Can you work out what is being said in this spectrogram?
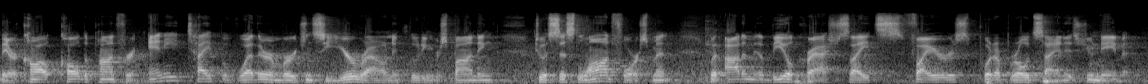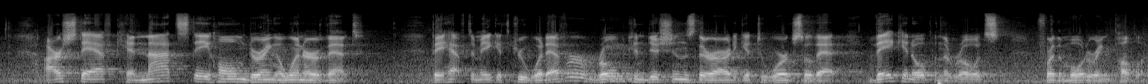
They are call, called upon for any type of weather emergency year-round, including responding to assist law enforcement with automobile crash sites, fires, put up road signage, you name it. Our staff cannot stay home during a winter event. They have to make it through whatever road conditions there are to get to work so that they can open the roads for the motoring public.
